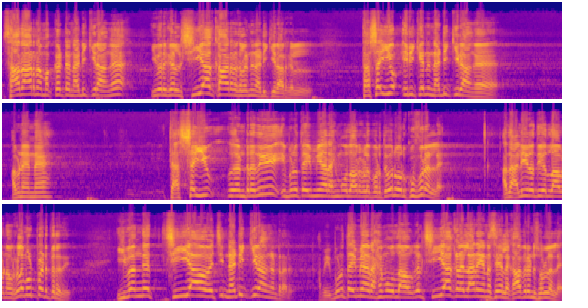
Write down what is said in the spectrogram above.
சாதாரண மக்கள்கிட்ட நடிக்கிறாங்க இவர்கள் ஷியாக்காரர்கள்னு நடிக்கிறார்கள். தசையு இருக்கன்னு நடிக்கிறாங்க. அப்படின்னு என்ன? தசையுன்றது இப்னு தைமியா ரஹ்மூல்லா அவர்களை பொறுத்தவரை ஒரு குஃபுர் அல்ல. அது அலி ரதியுல்லாவின் அவர்களை முற்படுத்துறது. இவங்க ஷியாவை வச்சு நடிக்கிறாங்கன்றார். அப்போ இப்னு தைமியா ரஹமுல்லா அவர்கள் ஷியாக்கள் எல்லாரும் என்ன செய்யலை? காபிரன்னு சொல்லலை.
